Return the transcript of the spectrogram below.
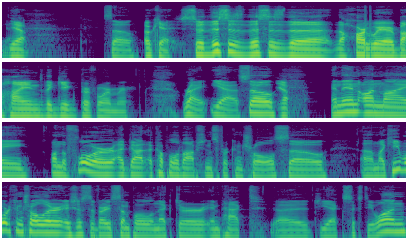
Yeah. Yep. So okay, so this is this is the the hardware behind the gig performer. Right. Yeah. So yep. and then on my on the floor, I've got a couple of options for control. So uh, my keyboard controller is just a very simple Nektar Impact uh, GX61.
